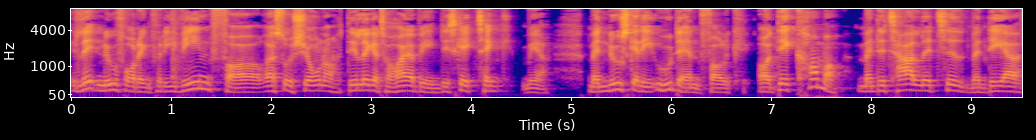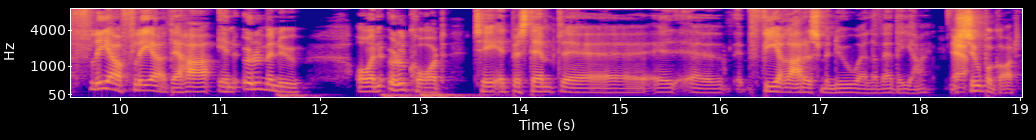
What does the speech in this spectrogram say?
lidt en udfordring, fordi vin for restaurationer, det ligger til højre ben, det skal ikke tænke mere. Men nu skal det uddanne folk, og det kommer, men det tager lidt tid, men det er flere og flere, der har en ølmenu og en ølkort til et bestemt øh, øh, øh fire-retters menu, eller hvad ved jeg. Ja. Super godt.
